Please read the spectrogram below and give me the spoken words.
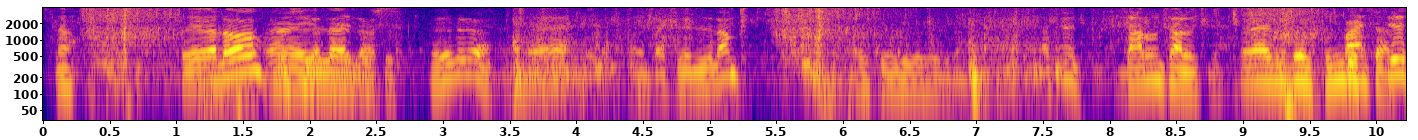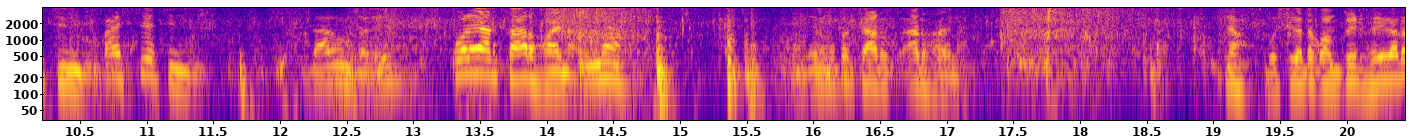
না হয়ে গেল এই লাইট হয়ে গেছে গা? হ্যাঁ আমি পাশে রেখে দিলাম আচ্ছা দারুণ চাল হয়েছে। একদম সুন্দর। পাঁচশে চিংড়ি পাঁচশে চিংড়ি। দারুণ চাল। পরে আর চার হয় না। না। এর মতো চার আর হয় না। না বসিকাতা কমপ্লিট হয়ে গেল।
